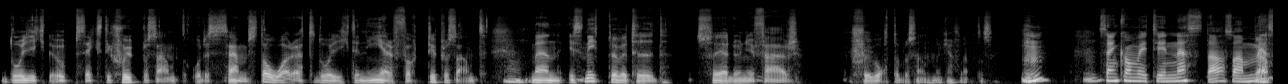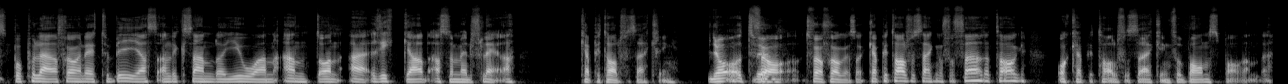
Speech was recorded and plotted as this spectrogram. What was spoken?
då gick det upp 67 procent och det sämsta året, då gick det ner 40 procent. Mm. Men i snitt över tid så är det ungefär 7-8 procent man kan förvänta sig. Mm. Mm. Sen kommer vi till nästa, så här mest ja. populära frågan. Det är Tobias, Alexander, Johan, Anton, äh, Rickard, alltså med flera. Kapitalförsäkring. Ja, två, det... två frågor. Så. Kapitalförsäkring för företag och kapitalförsäkring för barnsparande.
